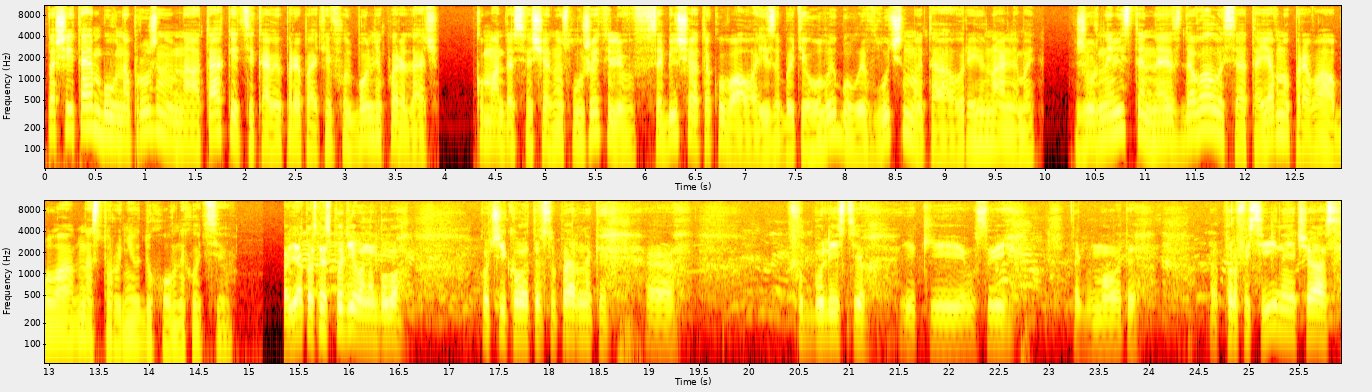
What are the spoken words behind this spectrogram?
Перший тайм був напруженим на атаки, цікаві перепеті футбольних передач. Команда священнослужителів все більше атакувала, і забиті голи були влучними та оригінальними. Журналісти не здавалися, та явно перевага була на стороні духовних отців. Якось несподівано було очікувати в суперники е, футболістів, які у свій, так би мовити, професійний час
